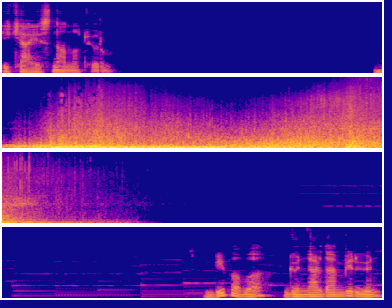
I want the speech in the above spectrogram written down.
hikayesini anlatıyorum. Bir baba günlerden bir gün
